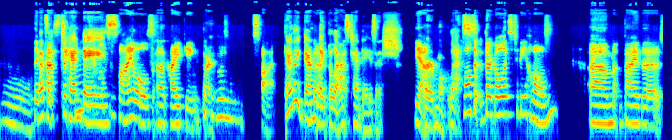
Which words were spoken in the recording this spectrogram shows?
Ooh, They that's passed the 10 days. miles of hiking spot. They're like down to like the last 10 days ish Yeah. or more less. Well, th- their goal is to be home um, by the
